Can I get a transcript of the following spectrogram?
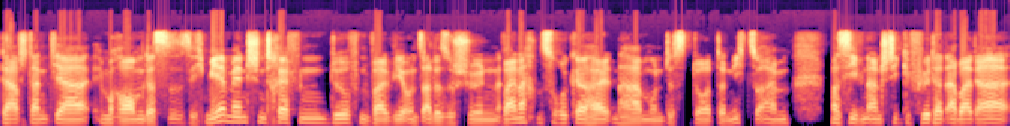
da stand ja im Raum, dass sich mehr Menschen treffen dürfen, weil wir uns alle so schön Weihnachten zurückgehalten haben und es dort dann nicht zu einem massiven Anstieg geführt hat. Aber da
